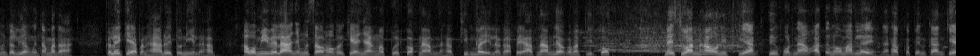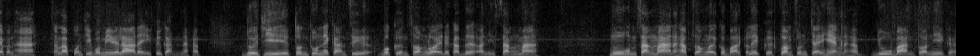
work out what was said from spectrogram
มันก็เหลืองเป็นธรรมดา ก็เลยแก้ปัญหาด้วยตัวนี้แหละครับถ้าว่ามีเวลายามมื้อเช้าเฮาก็แค่ย่างมาเปิดก๊อกน้ำนะครับทิ้งไว้แล้วก็ไปอาบน้ำแล้วก็มาปิดก๊อก ในสวนเฮานี่เปียกถือหดน้ำอัตโนมัติเลยนะครับก็เป็นการแก้ปัญหาสำหรับคนที่บ่มีเวลาได้คือกันนะครับโดยที่ต้นทุนในการซื้อบ่เกิน200นะครับเด้ออันนี้สั่งมาหมูผมสั่งมานะครับ200กว่าบาทก็เลยเกิดความสนใจแห้งนะครับ อยู่บ้านตอนนี้ก็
